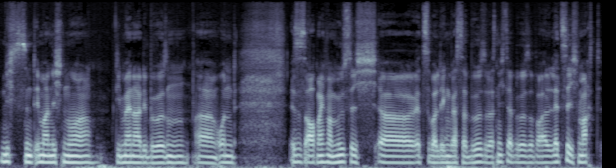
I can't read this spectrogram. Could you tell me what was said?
nichts sind immer nicht nur die Männer, die Bösen. Äh, und ist es auch manchmal müßig, äh, jetzt zu überlegen, wer ist der Böse, wer ist nicht der Böse, weil letztlich macht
